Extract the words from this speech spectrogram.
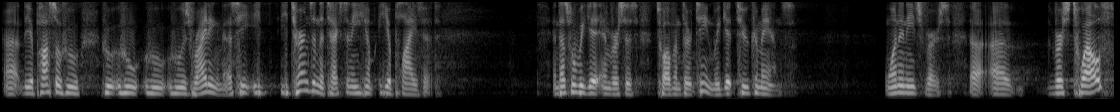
uh, the apostle who, who, who, who, who is writing this, he, he, he turns in the text and he, he applies it. And that's what we get in verses 12 and 13. We get two commands, one in each verse. Uh, uh, verse 12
